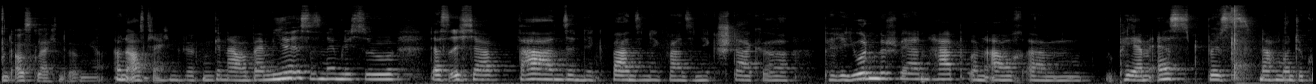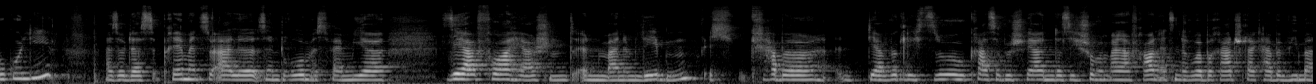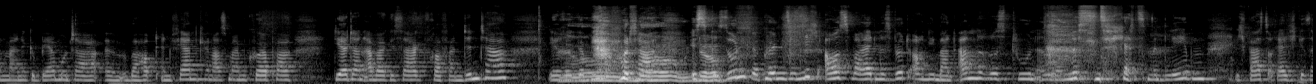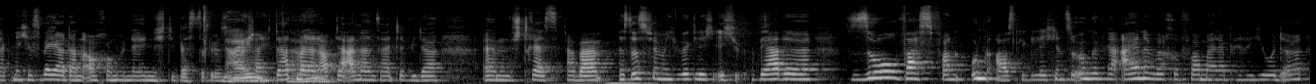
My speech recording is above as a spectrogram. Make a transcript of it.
Und ausgleichend wirken, ja. Und ausgleichend wirken, genau. Bei mir ist es nämlich so, dass ich ja wahnsinnig, wahnsinnig, wahnsinnig starke Periodenbeschwerden habe und auch ähm, PMS bis nach Montecuccoli. Also das prämenstruale Syndrom ist bei mir sehr vorherrschend in meinem Leben. Ich habe ja wirklich so krasse Beschwerden, dass ich schon mit meiner Frauenärztin darüber beratschlagt habe, wie man meine Gebärmutter ähm, überhaupt entfernen kann aus meinem Körper. Die hat dann aber gesagt, Frau van Dinter, Ihre No, Gebärmutter no, ist no. gesund, wir können sie nicht ausweiten, es wird auch niemand anderes tun, also da müssen Sie jetzt mit leben. Ich weiß auch ehrlich gesagt nicht, es wäre ja dann auch hormonell nicht die beste Lösung Nein, wahrscheinlich. Da hat man dann nein. auf der anderen Seite wieder ähm, Stress. Aber es ist für mich wirklich, ich werde so was von unausgeglichen, so ungefähr eine Woche vor meiner Periode.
